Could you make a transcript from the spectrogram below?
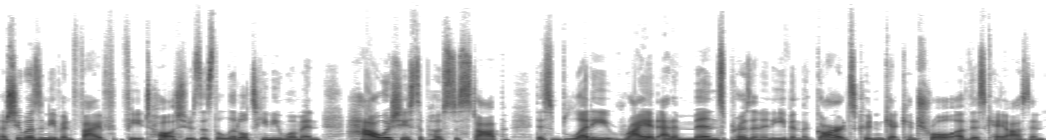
Now, she wasn't even five feet tall, she was this little teeny woman woman, how was she supposed to stop this bloody riot at a men's prison? And even the guards couldn't get control of this chaos. And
